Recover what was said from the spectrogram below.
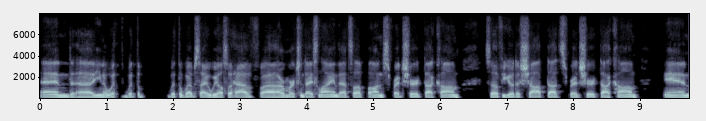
And uh, you know, with with the with the website, we also have uh, our merchandise line that's up on Spreadshirt.com. So if you go to shop.spreadshirt.com and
